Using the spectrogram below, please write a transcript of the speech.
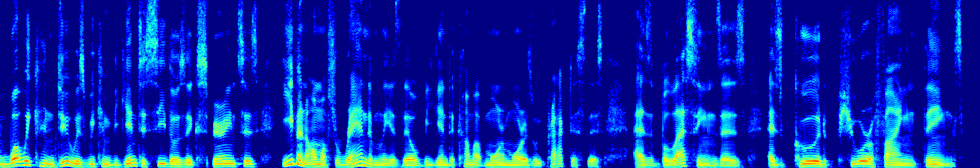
what we can do is we can begin to see those experiences even almost randomly as they'll begin to come up more and more as we practice this as blessings as as good purifying things.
